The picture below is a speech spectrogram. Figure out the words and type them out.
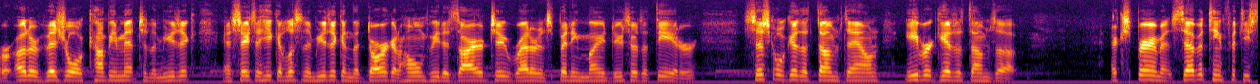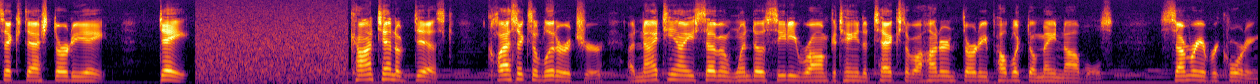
or other visual accompaniment to the music, and states that he could listen to music in the dark at home if he desired to, rather than spending money to do so at the theater. Siskel gives a thumbs down, Ebert gives a thumbs up. Experiment 1756-38 Date. Content of Disc: Classics of Literature, a 1997 Windows CD-ROM containing the text of 130 public domain novels. Summary of recording.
